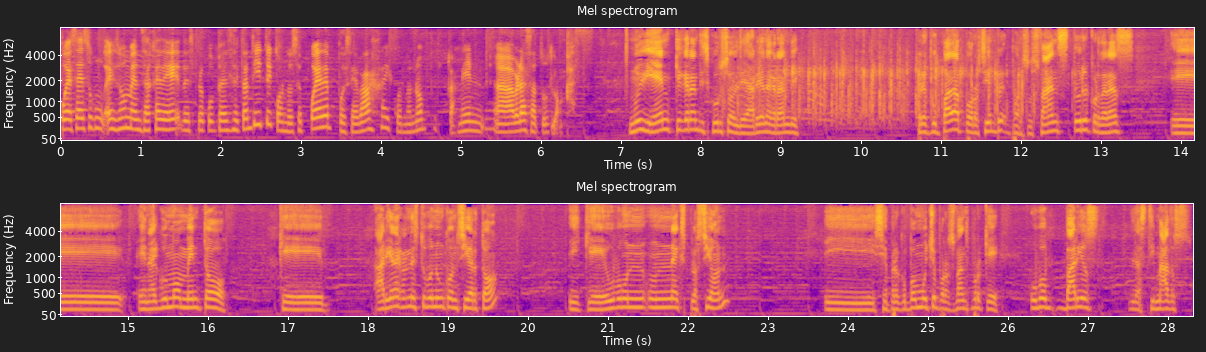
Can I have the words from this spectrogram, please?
pues es un, es un mensaje de despreocuparse tantito y cuando se puede, pues se baja y cuando no, pues también abraza tus lonjas. Muy bien, qué gran discurso el de Ariana Grande. Preocupada por siempre, por sus fans. Tú recordarás eh, en algún momento que Ariana Grande estuvo en un concierto y que hubo un- una explosión y se preocupó mucho por sus fans porque hubo varios lastimados.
